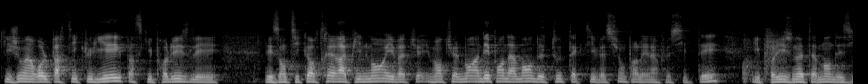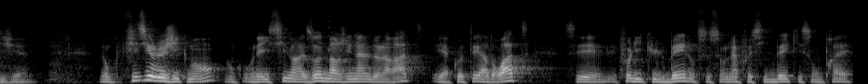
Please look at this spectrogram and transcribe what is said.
qui jouent un rôle particulier parce qu'ils produisent les, anticorps très rapidement, éventuellement indépendamment de toute activation par les lymphocytes T. Ils produisent notamment des IgM. Donc physiologiquement, donc on est ici dans la zone marginale de la rate, et à côté, à droite, c'est les follicules B, donc ce sont les lymphocytes B qui sont prêts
